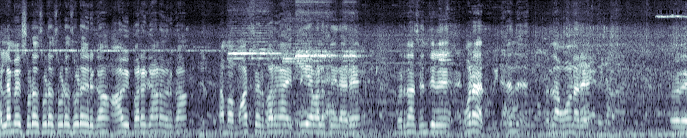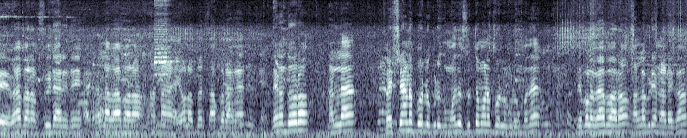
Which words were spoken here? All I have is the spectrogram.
எல்லாமே சுட சுட சுட சுட இருக்கும். ஆவி பறக்கான இருக்கும். நம்ம மாஸ்டர் பாருங்க தீய வேலை செய்கிறாரு இவர் தான் செஞ்சில் ஓனர். இவர் தான் ஓனரு. ஒரு வியாபாரம் ஸ்பீடாக இருக்குது. நல்ல வியாபாரம். அண்ணா எவ்வளோ பேர் சாப்பிட்றாங்க? தினந்தோறும் நல்லா ஃப்ரெஷ்ஷான பொருள் கொடுக்கும்போது சுத்தமான பொருள் கொடுக்கும்போது இது போல் வியாபாரம் நல்லபடியாக நடக்கும்.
